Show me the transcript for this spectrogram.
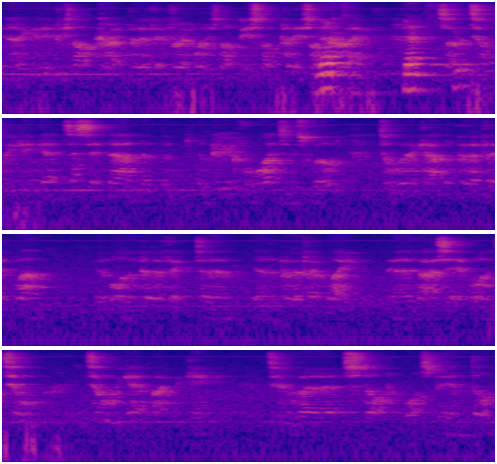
You know, if it's not correct, perfect for everyone, it's not it's not it's not Yeah. correct. That's, So until we can get to sit down the, the, the beautiful minds in this world to work out the perfect plan uh, or the perfect um, you know, the perfect way, uh, that's it. But until until we get back the king to uh, stop what's being done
